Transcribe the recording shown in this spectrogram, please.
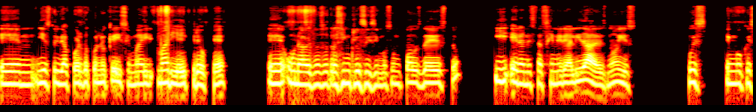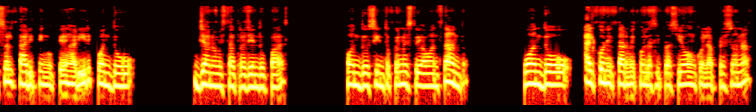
Em, y estoy de acuerdo con lo que dice María y creo que eh, una vez nosotras incluso hicimos un post de esto y eran estas generalidades, ¿no? Y es, pues tengo que soltar y tengo que dejar ir cuando ya no me está trayendo paz, cuando siento que no estoy avanzando, cuando al conectarme con la situación, con la persona,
